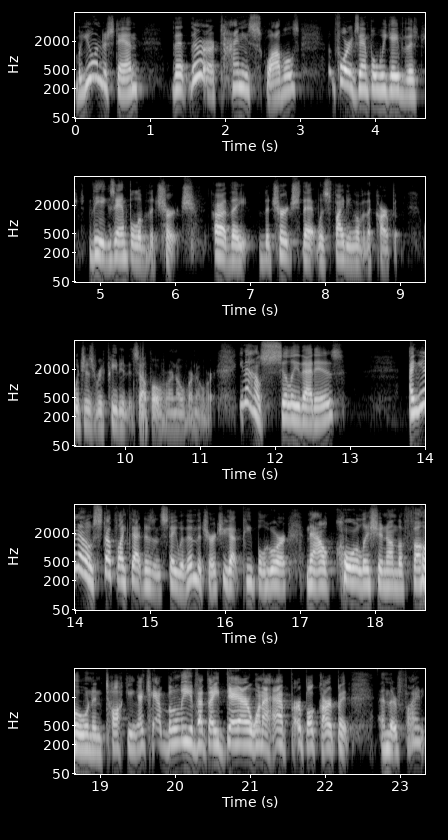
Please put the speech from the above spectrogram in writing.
but you understand that there are tiny squabbles. For example, we gave the, the example of the church, uh, the, the church that was fighting over the carpet, which has repeated itself over and over and over. You know how silly that is? And you know, stuff like that doesn't stay within the church. You got people who are now coalition on the phone and talking. I can't believe that they dare want to have purple carpet. And they're fighting.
